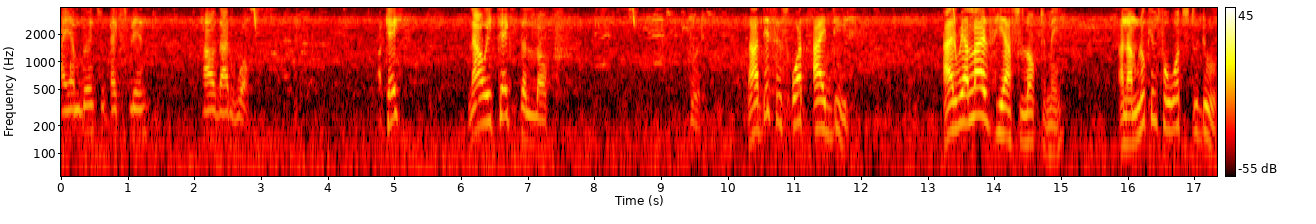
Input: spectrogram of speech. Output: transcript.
I am going to explain how that works. Okay? Now it takes the lock. Good. Now this is what I did. I realize he has locked me and I'm looking for what to do.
